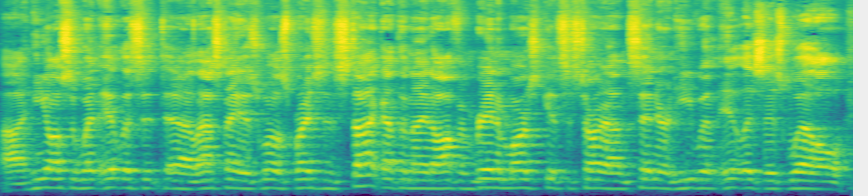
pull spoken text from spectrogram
Uh, he also went hitless at, uh, last night as well as Bryson Stott got the night off, and Brandon Marsh gets to start on center, and he went hitless as well,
